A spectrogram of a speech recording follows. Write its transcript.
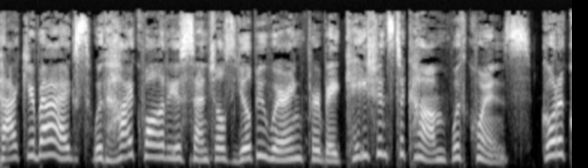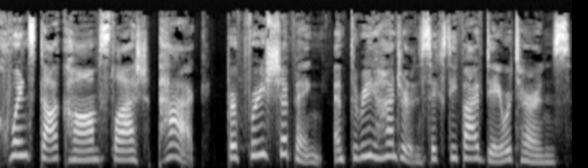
Pack your bags with high-quality essentials you'll be wearing for vacations to come with Quince. Go to quince.com slash pack for free shipping and 365-day returns.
